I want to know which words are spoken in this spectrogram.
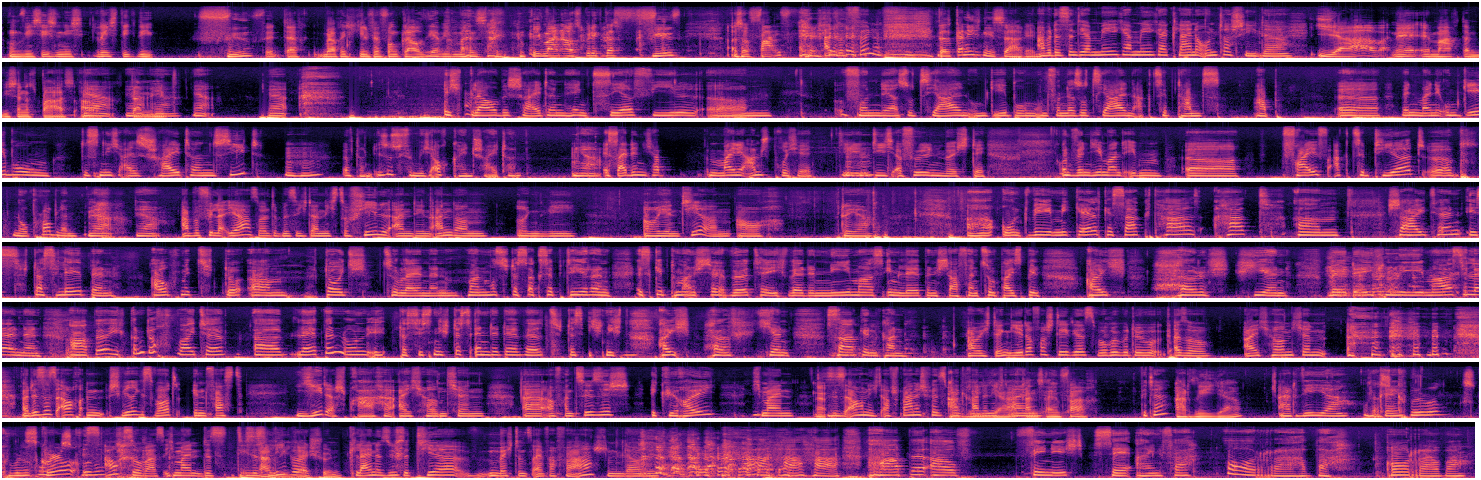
Und wie es ist nicht richtig die fünf, da brauche ich Hilfe von Claudia, wie man sagt, wie man ausspricht das fünf, also five. Also fünf. Das kann ich nicht sagen. Aber das sind ja mega, mega kleine Unterschiede. ja, aber ne, er macht ein bisschen Spaß auch ja, ja, damit. ja, ja, ja. Ich glaube, Scheitern hängt sehr viel ähm, von der sozialen Umgebung und von der sozialen Akzeptanz ab. Äh, wenn meine Umgebung das nicht als Scheitern sieht, ja, dann ist es für mich auch kein Scheitern. ja. Es sei denn, ich habe meine Ansprüche, die, die ich erfüllen möchte. Und wenn jemand eben äh, Five akzeptiert, äh, no problem. Ja, ja. Aber vielleicht, ja, sollte man sich dann nicht so viel an den anderen irgendwie orientieren auch. Rea. Äh, Und wie Miguel gesagt ha hat, ähm, Scheitern ist das Leben, auch mit ähm, Deutsch zu lernen. Man muss das akzeptieren. Es gibt manche Wörter, ich werde niemals im Leben schaffen. Zum Beispiel Eichhörnchen werde ich niemals lernen. Aber ich kann doch weiter äh, leben und ich, das ist nicht das Ende der Welt, dass ich nicht Eichhörnchen sagen kann. Aber ich denke, jeder versteht jetzt, worüber du, also Eichhörnchen. Aber das ist auch ein schwieriges Wort in fast jeder Sprache, Eichhörnchen. Äh, auf Französisch, Écureuil. Ich meine, Ja. das ist auch nicht. Auf Spanisch fällt es mir gerade nicht ein. ganz einfach. Bitte? Ardilla. Ardilla. Oder Okay. Squirrel. Squirrel. Squirrel ist auch sowas. Ich meine, dieses Ardilla liebe, schön. kleine, süße Tier möchte uns einfach verarschen, glaube ich. Hahaha. Aber auf Finnisch sehr einfach. Orava. Orava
